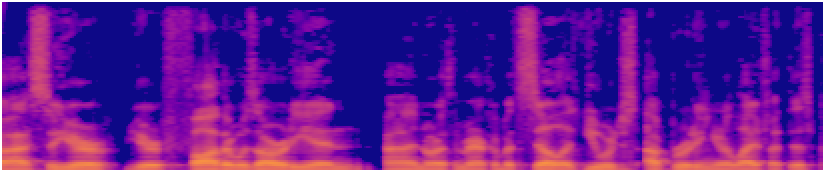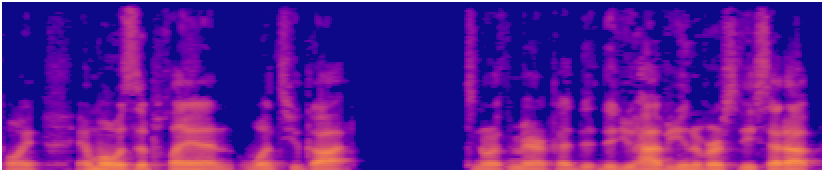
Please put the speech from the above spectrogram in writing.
Uh, so your your father was already in uh, North America, but still, like you were just uprooting your life at this point. And what was the plan once you got to North America? Did, did you have a university set up,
